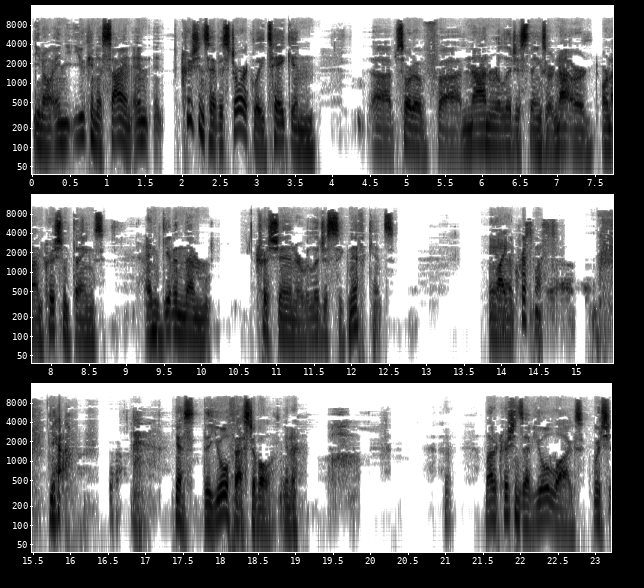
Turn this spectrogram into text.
you know and you can assign and, and christians have historically taken uh, sort of uh, non-religious things or not or, or non-christian things and given them christian or religious significance. And, like Christmas. yeah. Yes the yule festival you know. A lot of christians have yule logs which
